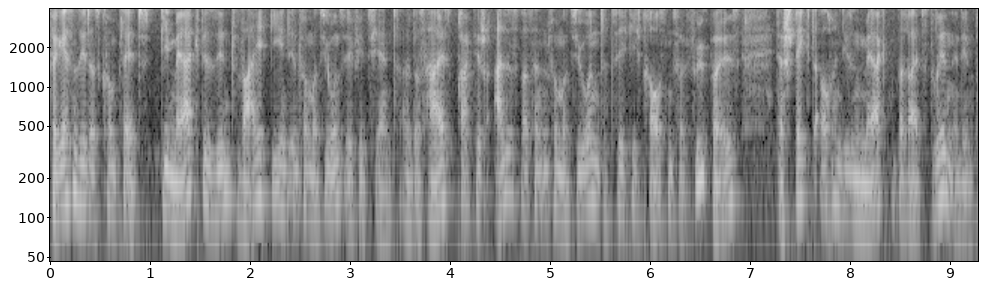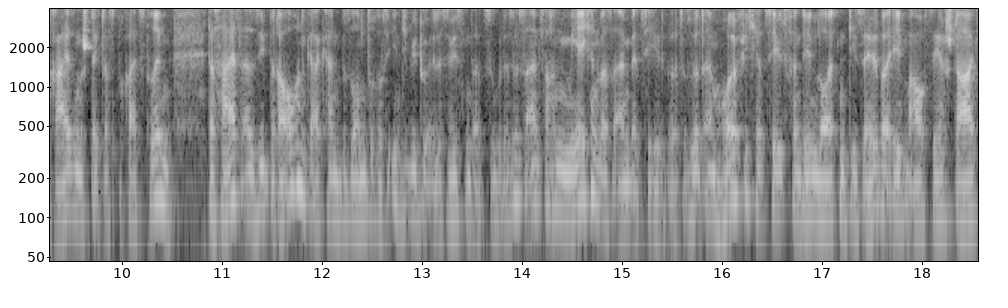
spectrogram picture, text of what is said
Vergessen Sie das komplett. Die Märkte sind weitgehend informationseffizient. Also das heißt, praktisch alles, was an Informationen tatsächlich draußen verfügbar ist, das steckt auch in diesen Märkten bereits drin. In den Preisen steckt das bereits drin. Das heißt also, Sie brauchen gar kein besonderes individuelles Wissen dazu. Das ist einfach ein Märchen, was einem erzählt wird. Das wird einem häufig erzählt von den Leuten, die selber eben auch sehr stark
